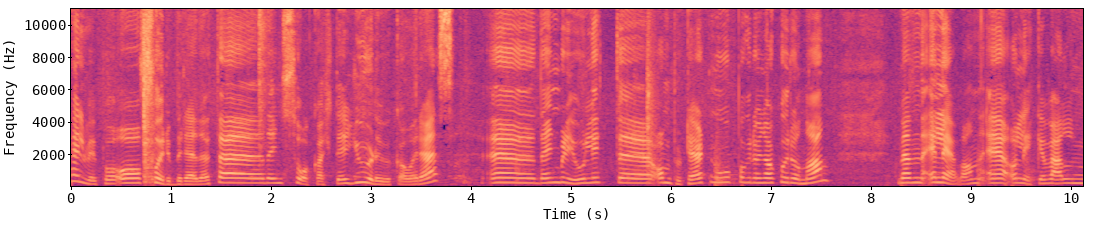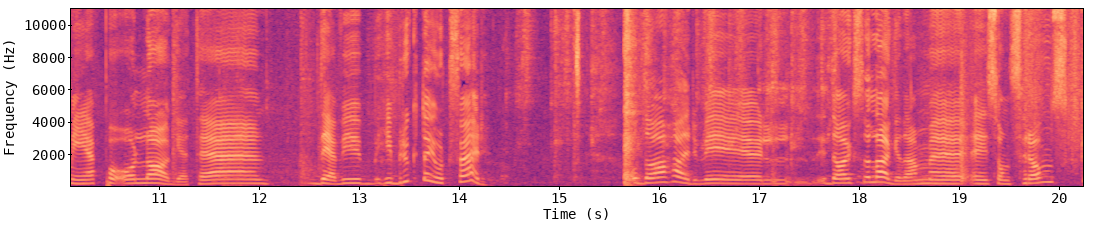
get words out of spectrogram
holder vi på å forberede til den såkalte juleuka vår. Eh, den blir jo litt eh, amputert nå pga. koronaen. Men elevene er allikevel med på å lage til det vi har brukt og gjort før. Og da har vi I dag så lager de eh, ei sånn fransk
